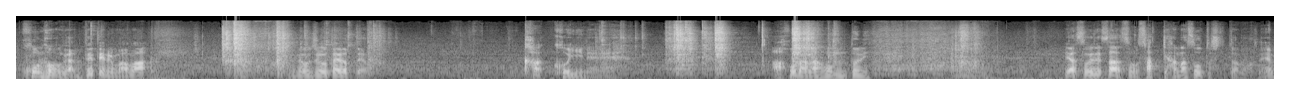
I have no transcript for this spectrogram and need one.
炎が出てるままの状態だったよ。かっこいいね。アホだな本当に。いやそれでさそのさっき話そうとしてたのはね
